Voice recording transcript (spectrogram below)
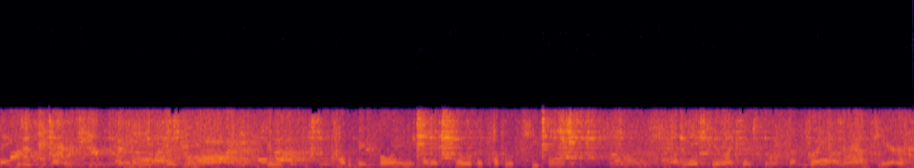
saying this If I was here, it was called a big boy, and it killed a couple of people, and they feel like there's some stuff going on around here.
